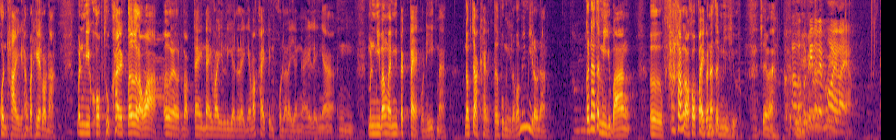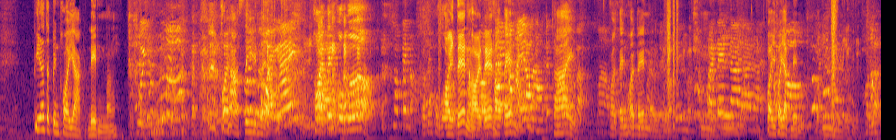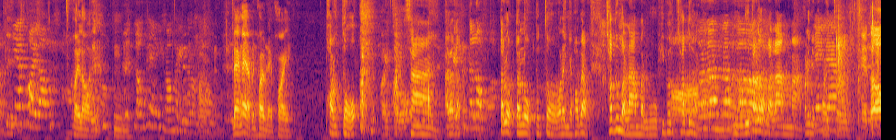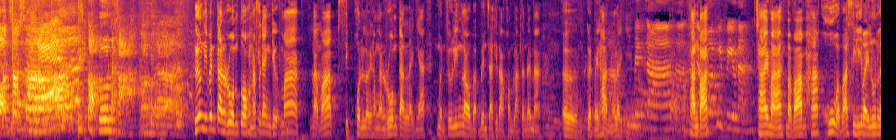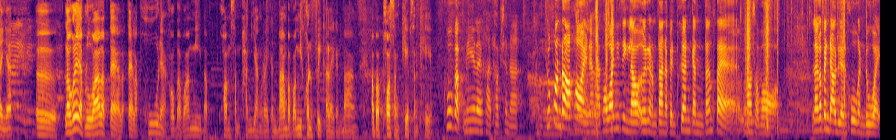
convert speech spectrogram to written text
คนไทยทั้งประเทศแล้วนะ มันมีครบทุกคาแรคเตอร์แล้วอะเออแบบในในวัยเรียนอะไรเงี้ยว่าใครเป็นคนอะไรยังไงอะไรเงี้ยอืมมันมีบ้างไหมมีแปลกๆกว่านี้อีกไหมนอกจากคาแรคเตอร์พวกนี้แล้วว่าไม่มีแล้วนะก็น่าจะมีอยู่บ้าง เออ ถ้าถ้าเราเข้าไปก็น่าจะมีอยู่ ใช่ไหมเอาแล้วพี่จะเป็นพลอยอะไรอะ พี่น่าจะเป็นพลอยอยากเด่นมั้งพลอยยังเหรอพลอยหาซีนเลสวยยไงพลอยเต้นโคเวอร์ชอบเต้นเหรอเขาเต้นโคเวอร์พลอยเต้นพลอยเต้นพลอยเต้นสมัยเราเนาะเต้นใช่แบบมา พลอยเต้นพลอยเต้นเออพลอยเต้นได้ได้ได้พลอยพลอยอยากเด่นอืมเนี่ยพลอยร้องพลอยร้องอืมร้องเพลงร้องเพลงร้องแบงค์อะอยากเป็นพลอยแบบไหนพลอย พลอยโจ๊กพลอยโจ๊กใช่แล้วแบบตลกเหรอ ตลกตลกโจๆอะไรเงี้ยเพราะแบบชอบดูหมอลำมารูพี่เพิ่งชอบดูหมอลเออเลิศเลิศำอืมดูตลกหมอลำมาก็เลยเป็นพลอยโจ๊กตอนสาวติ๊กต็อกเกินนะคะว่าไม่ได้ เรื่องนี้เป็นการรวมตัวของนักแสดงเยอะมาก แบบว่า 10 คนเลยทำงานร่วมกันอะไรเงี้ยเหมือนฟิลลิ่งเราแบบเบนจากิตาความรักจำได้ไหมเออ เกิดไม่ทันอะไรอย่างงี้ เป็นจ้าทันปะเพื่อพี่ฟิลนั้น ใช่มาแบบว่าห้าคู่แบบว่าซีรีส์วัยรุ่นอะไรเงี้ย ใช่เป็น เออ เราก็เลยอยากรู้ว่าแบบแต่ละแต่ละคู่เนี่ยเขาแบบว่ามีแบบความสัมพันธ์อย่างไรกันบ้าง แบบว่ามีคอน FLICT อะไรกันบ้าง เอาแบบพอสังเขปสังเขป คู่กับนี่เลยค่ะ ทัพชนะ ทุกคนรอคอยนะคะ เพราะว่าจริงๆเราเอิญกับน้ำตาลน่ะเป็นเพื่อนกันตั้งแต่มสว แล้วก็เป็นดาวเดือนคู่กันด้วย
